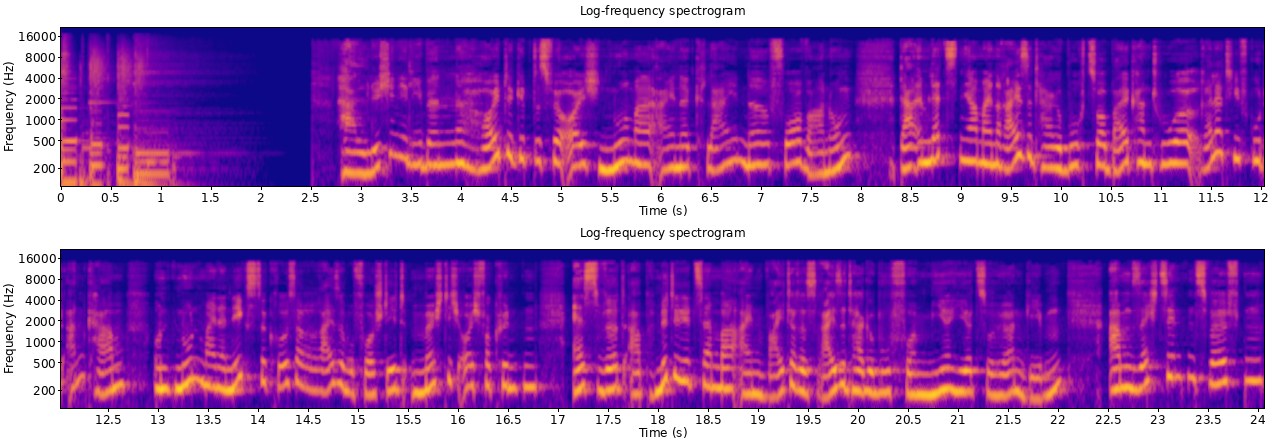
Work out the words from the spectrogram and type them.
thank you Hallöchen, ihr Lieben. Heute gibt es für euch nur mal eine kleine Vorwarnung. Da im letzten Jahr mein Reisetagebuch zur Balkantour relativ gut ankam und nun meine nächste größere Reise bevorsteht, möchte ich euch verkünden, es wird ab Mitte Dezember ein weiteres Reisetagebuch von mir hier zu hören geben. Am 16.12.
